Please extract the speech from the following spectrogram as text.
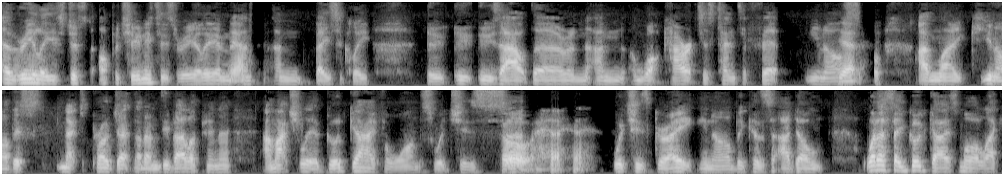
and really, it's just opportunities, really, and Yeah. and, and basically who- who's out there and, and, and what characters tend to fit You know, Yeah. so I'm like, you know, this next project that I'm developing, uh, I'm actually a good guy for once, which is uh, Oh, which is great, you know, because I don't. When I say good guy, it's more like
